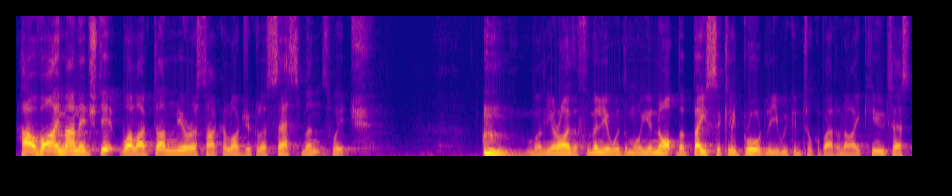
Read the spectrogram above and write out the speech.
How have I managed it? Well, I've done neuropsychological assessments, which, well, you're either familiar with them or you're not, but basically, broadly, we can talk about an IQ test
